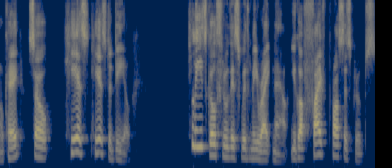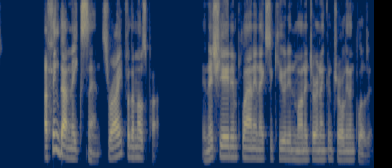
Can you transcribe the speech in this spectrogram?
Okay, so here's here's the deal. Please go through this with me right now. You got five process groups. I think that makes sense, right? For the most part. Initiating, planning, executing, monitoring, and controlling and closing.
